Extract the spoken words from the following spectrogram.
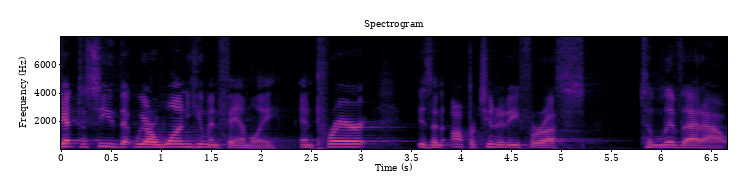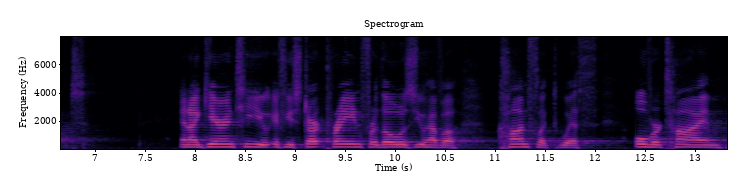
get to see that we are one human family, and prayer is an opportunity for us to live that out. And I guarantee you, if you start praying for those you have a conflict with, over time,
